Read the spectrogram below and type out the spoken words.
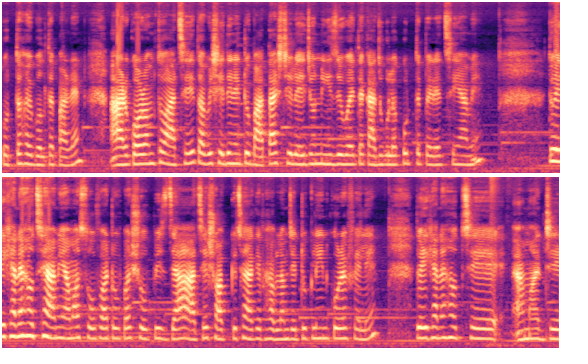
করতে হয় বলতে পারেন। আর গরম তো আছে তবে সেদিন একটু বাতাস ছিল এই জন্য ইজি ওয়েতে কাজগুলো করতে পেরেছি আমি। তো এখানে হচ্ছে আমি আমার সোফা টোফা, শোপিস যা আছে সব কিছু আগে ভাবলাম যে একটু ক্লিন করে ফেলে। তো এখানে হচ্ছে আমার যে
